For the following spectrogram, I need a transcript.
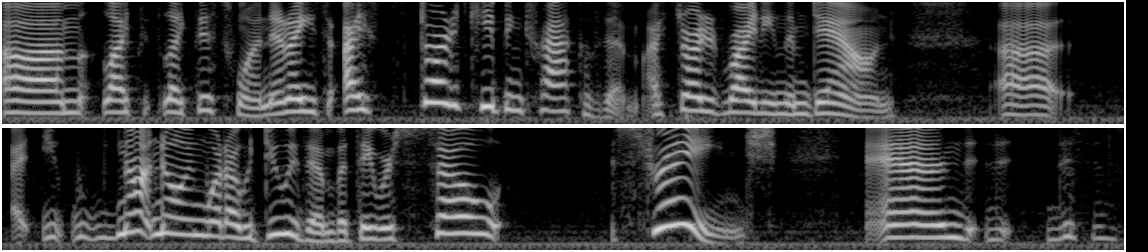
um, like like this one. And I I started keeping track of them. I started writing them down, uh, not knowing what I would do with them, but they were so strange. And th- this is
